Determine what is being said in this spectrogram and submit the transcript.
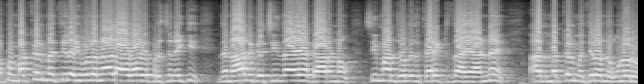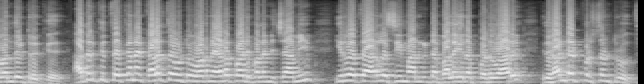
அப்ப மக்கள் மத்தியில இவ்வளவு நாள் ஆகாத பிரச்சனைக்கு இந்த நாலு கட்சி தாயா காரணம்? சீமான் சொல்றது கரெக்ட் தாயான்னு அது மக்கள் மத்தியில அந்த உணர்வு வந்துட்டு இருக்கு அதற்கு தக்கன களத்தை விட்டு ஓடின எடப்பாடி பழனிசாமியும் இருபத்தி ஆறுல சீமான் கிட்ட பலகீனப்படுவாரு. இது ஹண்ட்ரட் பர்சன்ட் ட்ரூத்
